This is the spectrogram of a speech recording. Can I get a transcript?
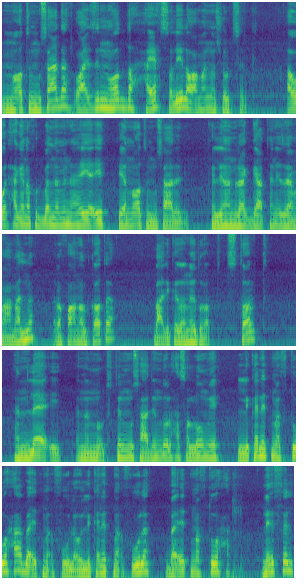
النقط المساعدة وعايزين نوضح هيحصل إيه لو عملنا short circuit أول حاجة ناخد بالنا منها هي إيه؟ هي النقط المساعدة دي. خلينا نرجع تاني زي ما عملنا رفعنا القاطع بعد كده نضغط start هنلاقي إن النقطتين المساعدين دول حصل لهم إيه؟ اللي كانت مفتوحة بقت مقفولة واللي كانت مقفولة بقت مفتوحة. نقفل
